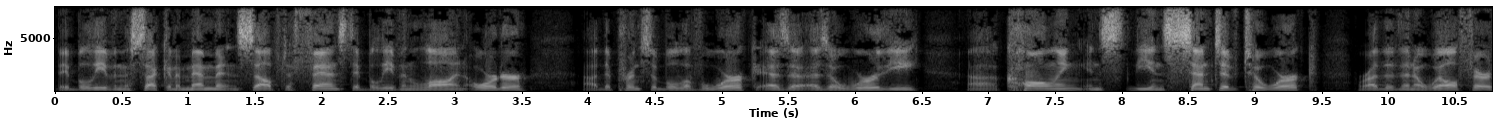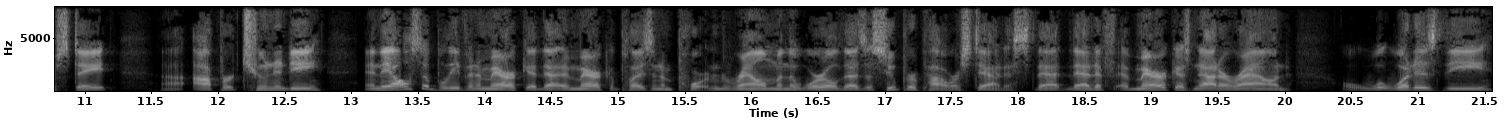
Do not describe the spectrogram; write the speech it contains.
They believe in the Second Amendment and self defense. They believe in law and order, uh, the principle of work as a, as a worthy uh, calling, in the incentive to work rather than a welfare state, uh, opportunity. And they also believe in America that America plays an important realm in the world as a superpower status. That that if America is not around, what is the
